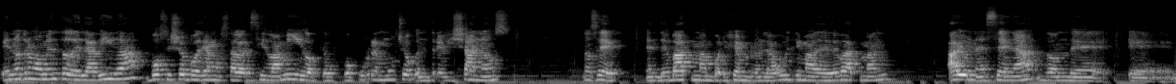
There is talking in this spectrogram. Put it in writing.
en otro momento de la vida vos y yo podríamos haber sido amigos, que ocurre mucho entre villanos. No sé, en The Batman, por ejemplo, en la última de The Batman, hay una escena donde eh,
